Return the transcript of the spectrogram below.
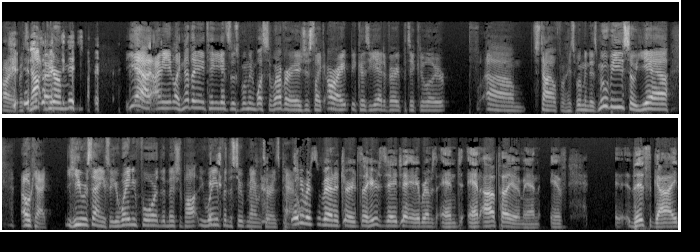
all right, but it's It not hard. Vera. It is. Yeah, I mean, like nothing to take against those women whatsoever. It's just like, all right, because he had a very particular um, style for his women in his movies. So yeah, okay. You were saying so. You're waiting for the mission. You're waiting for the Superman Returns panel. Waiting for Superman return. So here's J.J. Abrams, and and I'll tell you, man, if this guy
